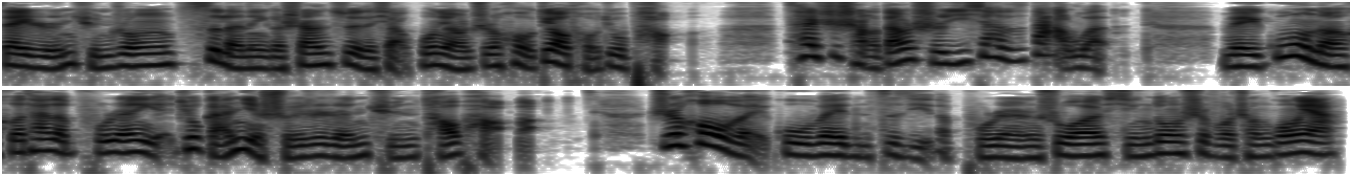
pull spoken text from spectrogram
在人群中刺了那个三岁的小姑娘之后，掉头就跑。菜市场当时一下子大乱，韦固呢和他的仆人也就赶紧随着人群逃跑了。之后，韦固问自己的仆人说：“行动是否成功呀？”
